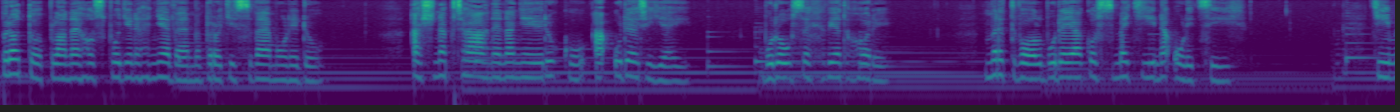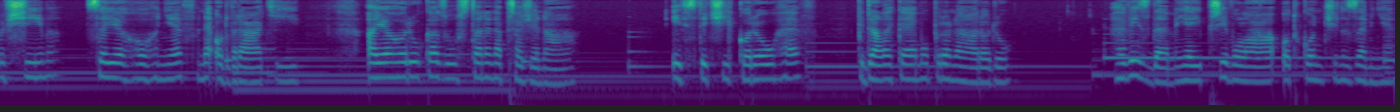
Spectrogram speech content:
Proto plane hospodin hněvem proti svému lidu, až napřáhne na něj ruku a udeří jej. Budou se chvět hory. Mrtvol bude jako smetí na ulicích. Tím vším se jeho hněv neodvrátí a jeho ruka zůstane napřažená. I vstyčí korouhev k dalekému pronárodu. Hvizdem jej přivolá od končin země.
